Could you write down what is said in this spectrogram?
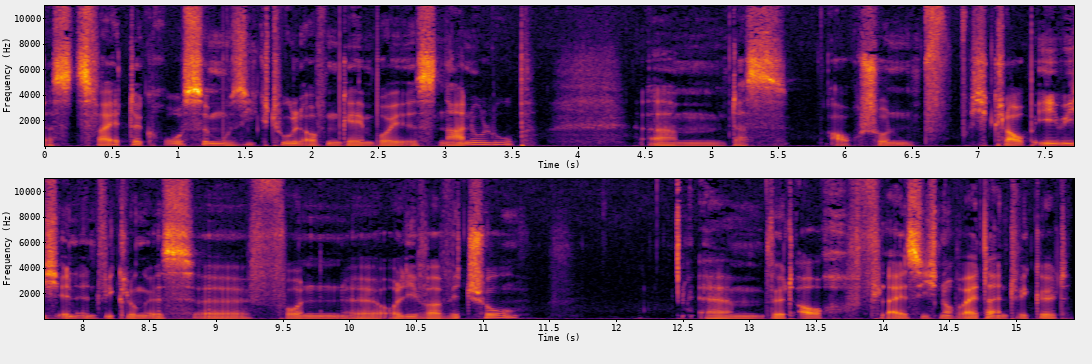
Das zweite große Musiktool auf dem Game Boy ist Nanoloop, ähm, das auch schon, ich glaube, ewig in Entwicklung ist äh, von äh, Oliver Witschow. Ähm, wird auch fleißig noch weiterentwickelt.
